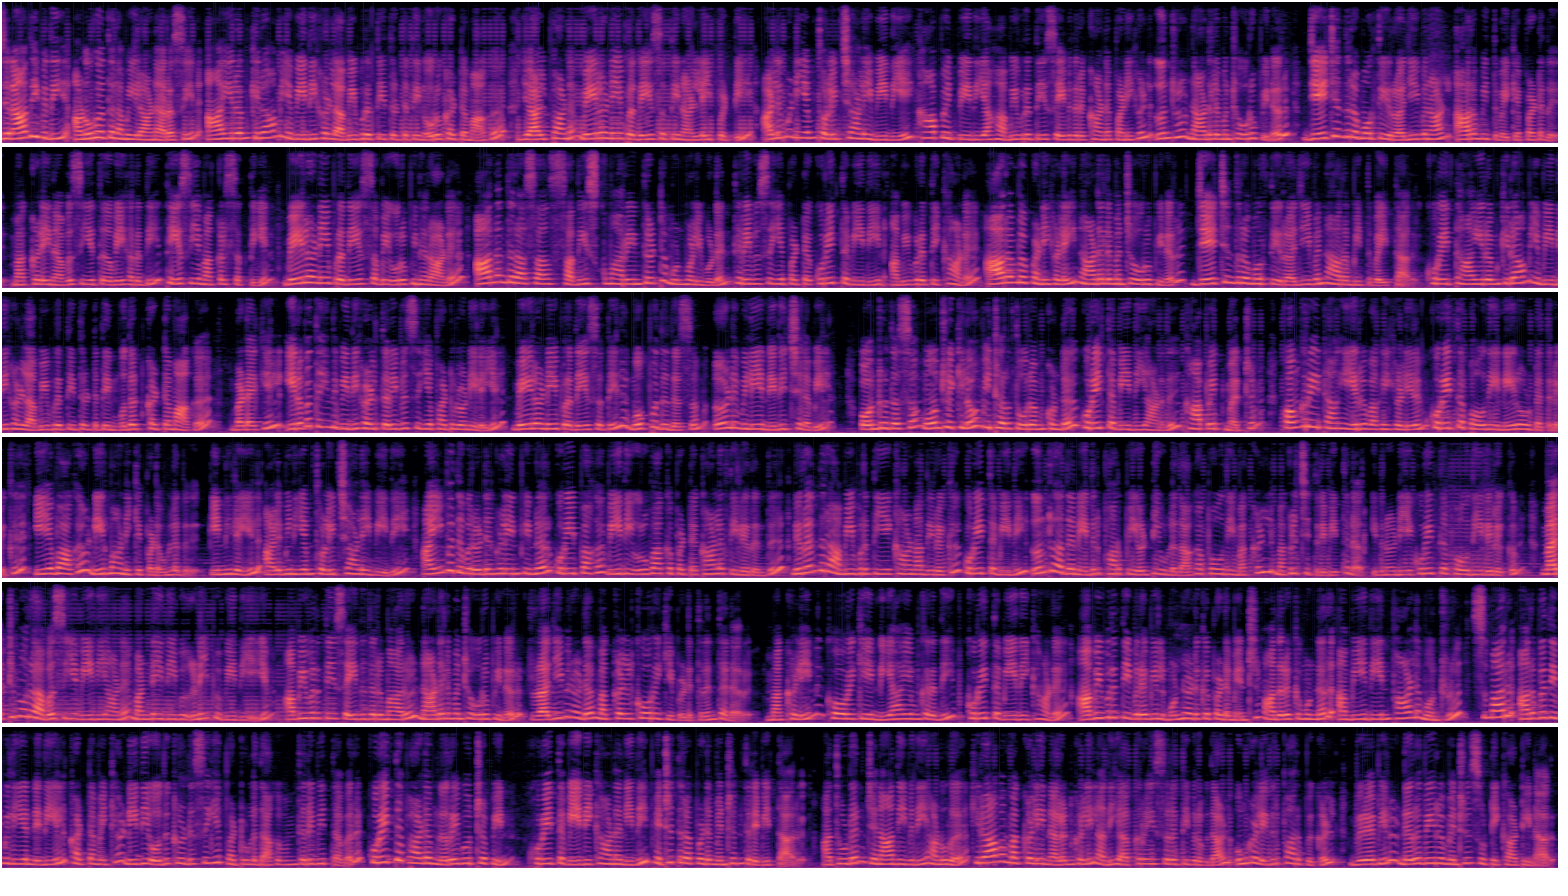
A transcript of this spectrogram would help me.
ஜனாதிபதி அனுர தலைமையிலான அரசின் ஆயிரம் கிராமிய வீதிகள் அபிவிருத்தி திட்டத்தின் ஒரு கட்டமாக யாழ்ப்பாணம் வேலணைய பிரதேசத்தின் அள்ளைப்பட்டி அலுமினியம் தொழிற்சாலை வீதியை காப்பேட் வீதியாக அபிவிருத்தி செய்வதற்கான பணிகள் இன்று நாடாளுமன்ற உறுப்பினர் ஜெயச்சந்திரமூர்த்தி ரஜீவனால் ஆரம்பித்து வைக்கப்பட்டது. மக்களின் அவசிய தேவை கருதி தேசிய மக்கள் சக்தியின் வேலணைய பிரதேச சபை உறுப்பினரான ஆனந்தராசா சதீஷ்குமாரின் திட்ட முன்மொழிவுடன் தெரிவு செய்யப்பட்ட குறித்த வீதியின் அபிவிருத்திக்கான ஆரம்ப பணிகளை நாடாளுமன்ற உறுப்பினர் ஜெயச்சந்திரமூர்த்தி ரஜீவன் ஆரம்பித்து வைத்தார். குறித்த ஆயிரம் கிராமிய வீதிகள் அபிவிருத்தி திட்டத்தின் முதற்கட்டமாக வடக்கில் இருபத்தைந்து வீதிகள் தெரிவு செய்யப்பட்டுள்ள நிலையில் வேலணை பிரதேசத்தில் முப்பது தசம் ஏழு மில்லியன் நிதி செலவில் ஒன்று தசம் மூன்று கிலோமீட்டர் தூரம் கொண்ட குறித்த வீதியானது காப்பெட் மற்றும் கான்கிரீட் ஆகிய இரு வகைகளிலும் குறித்த பகுதி நீரோட்டத்திற்கு இயல்பாக நிர்மாணிக்கப்பட உள்ளது. இந்நிலையில் அலுமினியம் தொழிற்சாலை வீதி ஐம்பது வருடங்களின் பின்னர் குறிப்பாக வீதி உருவாக்கப்பட்ட காலத்திலிருந்து நிரந்தர அபிவிருத்தியை காணாதிருக்க குறித்த வீதி இன்று அதன் எதிர்பார்ப்பை எட்டியுள்ளதாக பகுதி மக்கள் மகிழ்ச்சி மகிழ்ச்சி தெரிவித்தனர். இதனிடையே குறித்த பகுதியில் இருக்கும் மற்றொரு அவசிய வீதியான மண்டைதீவு இணைப்பு வீதியையும் அபிவிருத்தி செய்து தருமாறு நாடாளுமன்ற உறுப்பினர் ரஜீவனிடம் மக்கள் கோரிக்கை விடுத்திருந்தனர். மக்களின் கோரிக்கையை நியாயம் கருதி குறித்த வீதிக்கான அபிவிருத்தி விரைவில் முன்னெடுக்கப்படும் என்றும் அதற்கு முன்னர் அவ்வீதியின் பாலம் ஒன்று சுமார் அறுபது மில்லியன் நிதியில் கட்டமைக்க நிதி ஒதுக்கீடு செய்யப்பட்டுள்ளதாகவும் தெரிவித்த அவர் குறித்த பாலம் நிறைவுற்ற பின் குறித்த வீதிக்கான நிதி பெற்றுத்தரப்படும் என்றும் தெரிவித்தார். அத்துடன் ஜனாதிபதி அனுர கிராம மக்களின் நலன்களில் அதிக அக்கறை செலுத்தி வருவதால் உங்கள் எதிர்பார்ப்புகள் விரைவில் நிறைவேறும் என்று சுட்டிக்காட்டினார்.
